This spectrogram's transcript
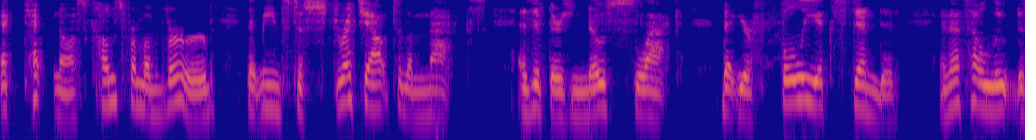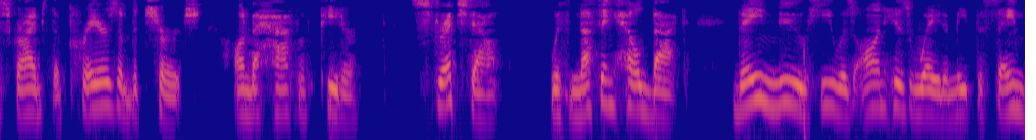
Ektenos comes from a verb that means to stretch out to the max, as if there's no slack, that you're fully extended, and that's how Luke describes the prayers of the church on behalf of Peter. Stretched out, with nothing held back, they knew he was on his way to meet the same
